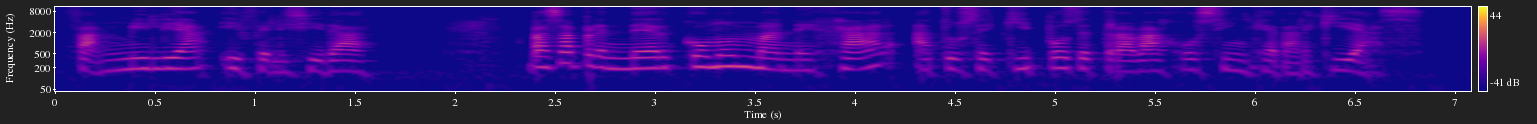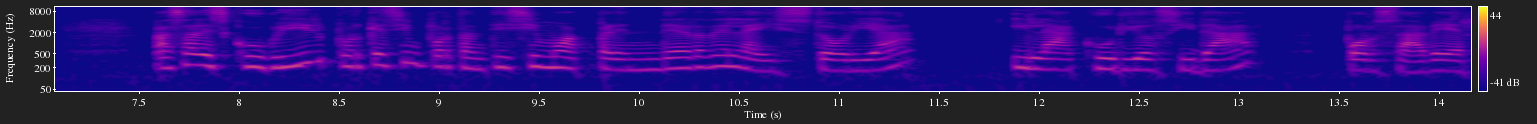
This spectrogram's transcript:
familia y felicidad. Vas a aprender cómo manejar a tus equipos de trabajo sin jerarquías. Vas a descubrir por qué es importantísimo aprender de la historia y la curiosidad por saber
